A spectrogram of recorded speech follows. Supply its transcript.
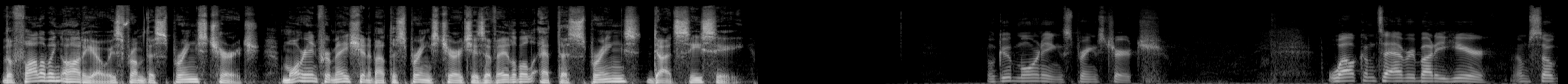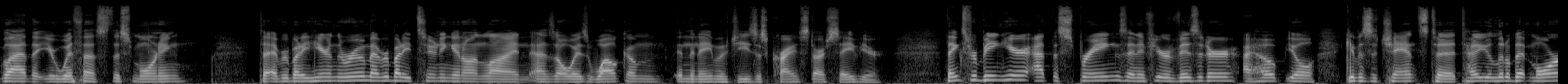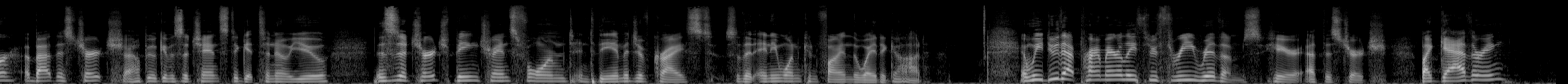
The following audio is from the Springs Church. More information about the Springs Church is available at thesprings.cc. Well, good morning, Springs Church. Welcome to everybody here. I'm so glad that you're with us this morning. To everybody here in the room, everybody tuning in online, as always, welcome in the name of Jesus Christ, our Savior. Thanks for being here at the Springs. And if you're a visitor, I hope you'll give us a chance to tell you a little bit more about this church. I hope you'll give us a chance to get to know you. This is a church being transformed into the image of Christ so that anyone can find the way to God. And we do that primarily through three rhythms here at this church by gathering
